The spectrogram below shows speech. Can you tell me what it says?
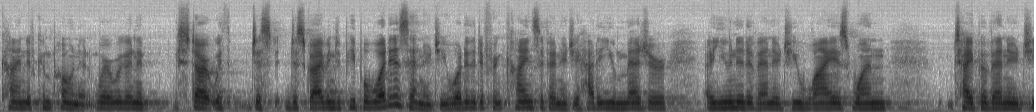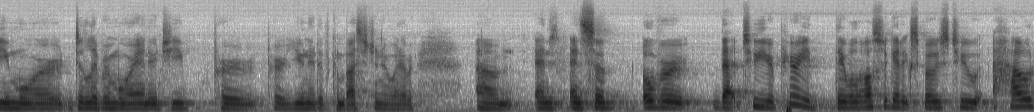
kind of component where we're going to start with just describing to people what is energy, what are the different kinds of energy, how do you measure a unit of energy, why is one type of energy more, deliver more energy per, per unit of combustion or whatever. Um, and, and so over that two-year period, they will also get exposed to how,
